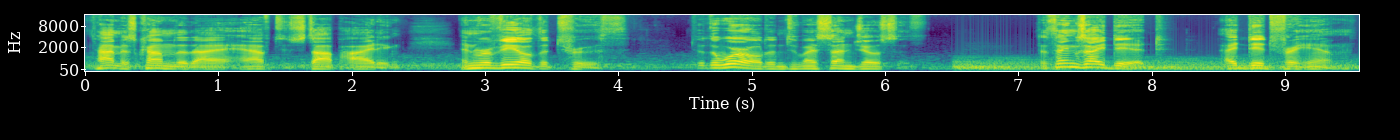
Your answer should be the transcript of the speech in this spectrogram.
The time has come that I have to stop hiding and reveal the truth to the world and to my son Joseph. The things I did, I did for him.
